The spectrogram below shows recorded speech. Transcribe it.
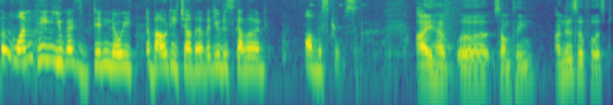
the one thing you guys didn't know e- about each other that you discovered on this cruise? I have uh, something. Anil sir first.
